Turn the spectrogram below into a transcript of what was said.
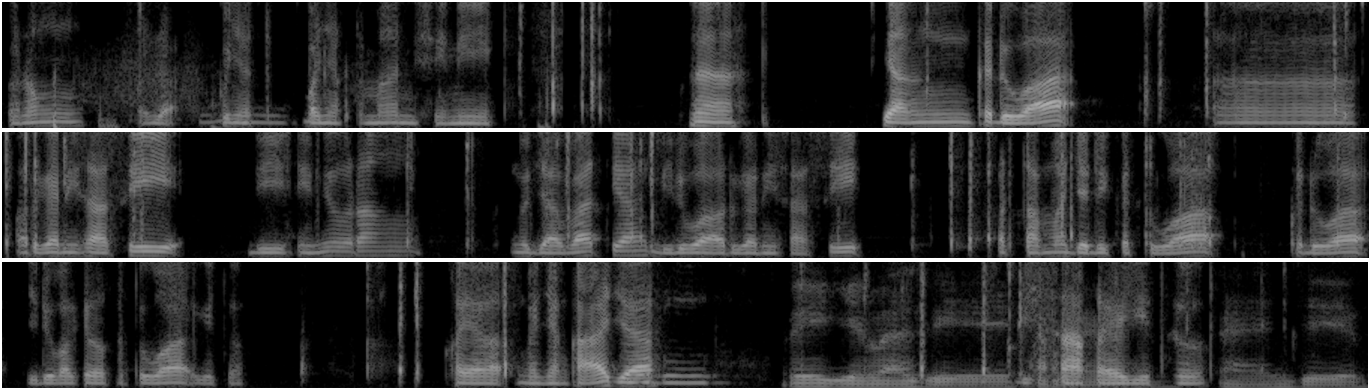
Orang ada punya banyak teman di sini. Nah yang kedua eh, organisasi di sini orang ngejabat ya di dua organisasi pertama jadi ketua kedua jadi wakil ketua gitu kayak nggak nyangka aja Wih gila sih. bisa keren. kayak gitu Anjir.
